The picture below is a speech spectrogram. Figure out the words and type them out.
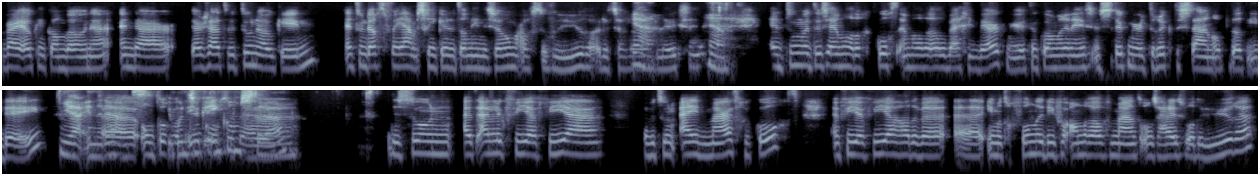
waar je ook in kan wonen. En daar, daar zaten we toen ook in. En toen dachten we van ja, misschien kunnen we het dan in de zomer af en toe verhuren. Oh, dat zou wel Ja. leuk zijn. Ja. En toen we het dus helemaal hadden gekocht en we hadden allebei geen werk meer. Toen kwam er ineens een stuk meer druk te staan op dat idee. Ja, inderdaad. Eh, om toch je moet natuurlijk inkomsten te inkomsten. Dus toen uiteindelijk via via hebben we toen eind maart gekocht. En via via hadden we eh, iemand gevonden die voor anderhalve maand ons huis wilde huren.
